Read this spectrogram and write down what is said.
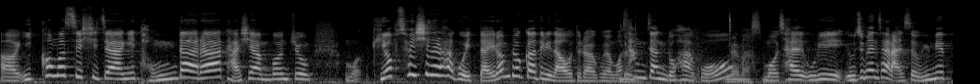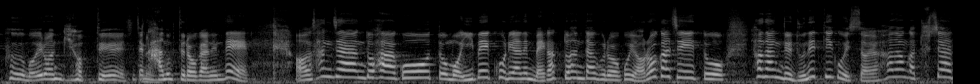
어, 이커머스 시장이 덩달아 다시 한번 좀 뭐 기업 쇄신을 하고 있다 이런 평가들이 나오더라고요. 뭐 네. 상장도 하고 네, 뭐잘 우리 요즘엔 잘 안써 위메프 뭐 이런 기업들 진짜 네. 간혹 들어가는데 어, 상장도 하고 또 뭐 이베이 코리아는 매각도 한다 그러고 여러 가지 또 현황들 눈에 띄고 있어요. 현황과 투자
